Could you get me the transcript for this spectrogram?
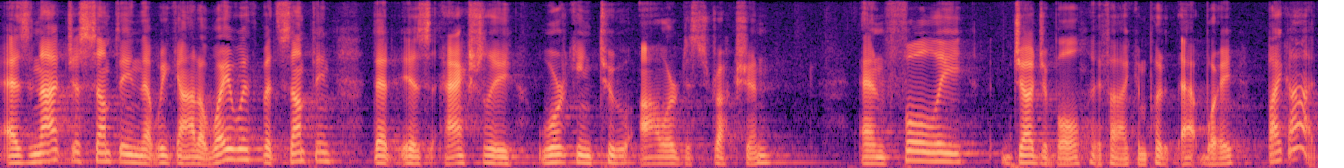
as not just something that we got away with, but something that is actually working to our destruction and fully judgeable, if I can put it that way, by God.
